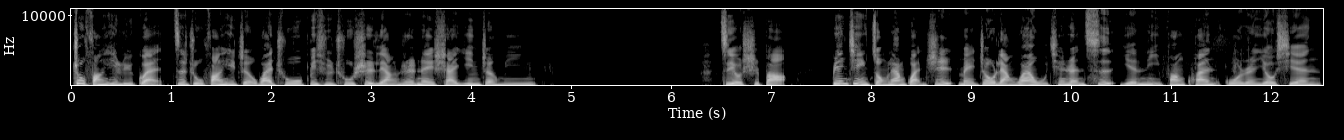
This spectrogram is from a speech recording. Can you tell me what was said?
住防疫旅馆，自主防疫者外出必须出示两日内筛阴证明。自由时报，边境总量管制每周两万五千人次，严拟放宽，国人优先。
